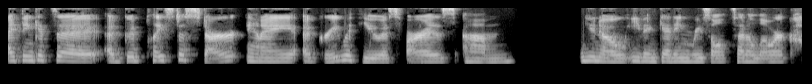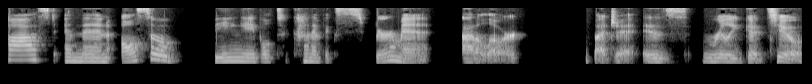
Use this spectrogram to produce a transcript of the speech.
I think it's a, a good place to start. And I agree with you as far as, um, you know, even getting results at a lower cost and then also being able to kind of experiment at a lower budget is really good too.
